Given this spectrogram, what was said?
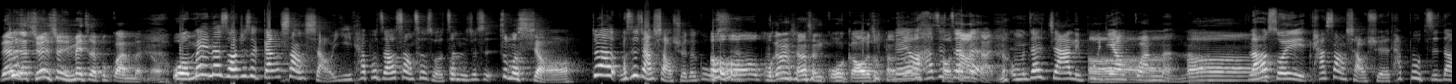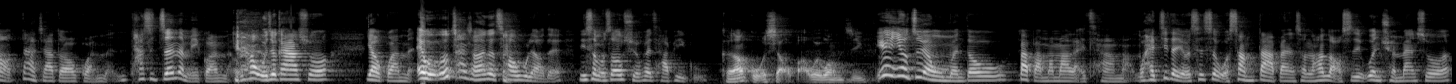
等下，请问你说你妹真的不关门哦？我妹那时候就是刚上小一，她不知道上厕所真的就是、哦、这么小哦。对啊，我是讲小学的故事。哦，我刚刚想象成国高中。没有，她是真的。哦、我们在家里不一定要关门嘛。哦。然后，所以她上小学，她不知道大家都要关门，她是真的没关门。然后我就跟她说。要关门，哎、欸，我我突然想到一个超无聊的，你什么时候学会擦屁股？可能要国小吧，我也忘记。因为幼稚园我们都爸爸妈妈来擦嘛。我还记得有一次是我上大班的时候，然后老师问全班说：“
